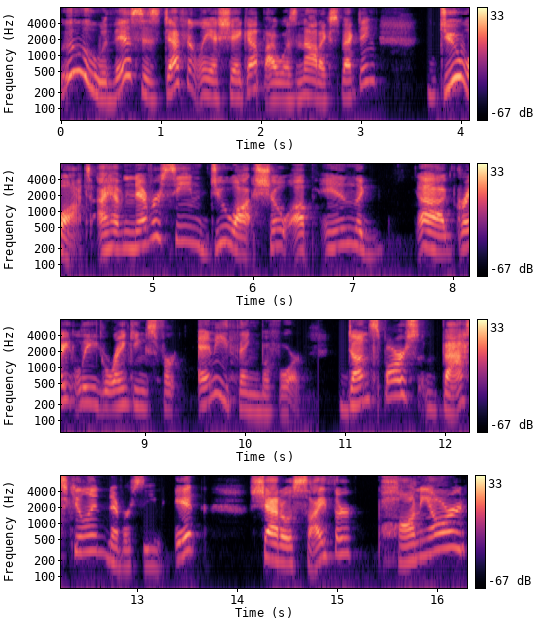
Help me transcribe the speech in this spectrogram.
Ooh, this is definitely a shakeup I was not expecting. Dewott. I have never seen Dewott show up in the uh, Great League rankings for anything before. Dunsparce, Basculin, never seen it. Shadow Scyther, Pawniard,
